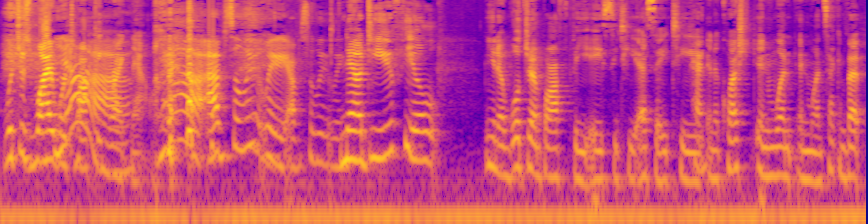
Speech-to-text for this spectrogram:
Which is why we're yeah. talking right now. yeah, absolutely. Absolutely. Now, do you feel you know, we'll jump off the ACT, SAT okay. in a question in one in one second. But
